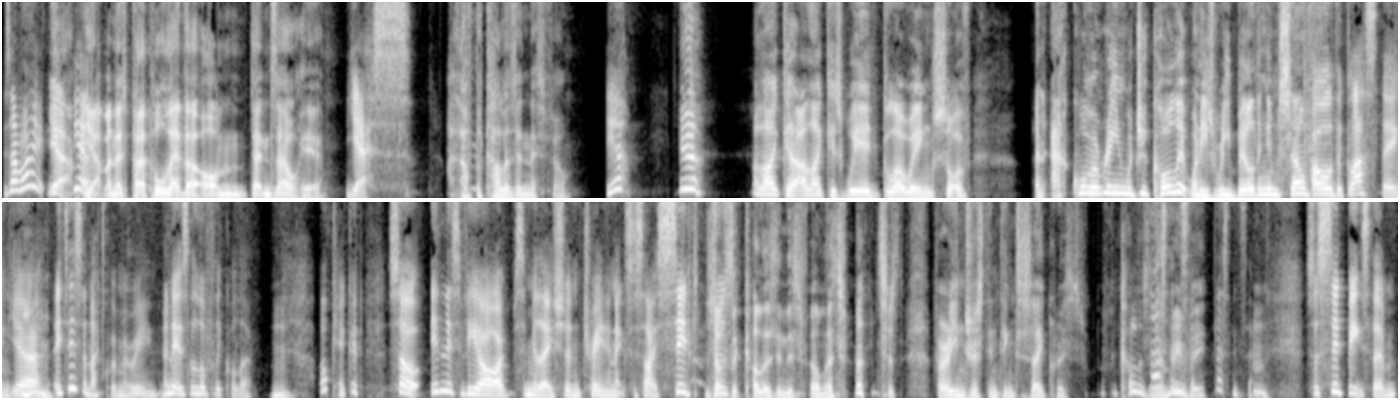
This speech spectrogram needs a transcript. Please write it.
Is that right? Yeah. Yeah. Yeah, and there's purple leather on Denzel here. Yes. I love the colours in this film. Yeah. Yeah, I like uh, I like his weird glowing sort of an aquamarine. Would you call it when he's rebuilding himself? Oh, the glass thing. Yeah. Hmm. It is an aquamarine and it is a lovely colour. Hmm. Okay, good. So, in this VR simulation training exercise, Sid Love does. the colours in this film. That's just a very interesting thing to say, Chris. Love the colours in the movie. so. Less than so. So Sid beats them,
